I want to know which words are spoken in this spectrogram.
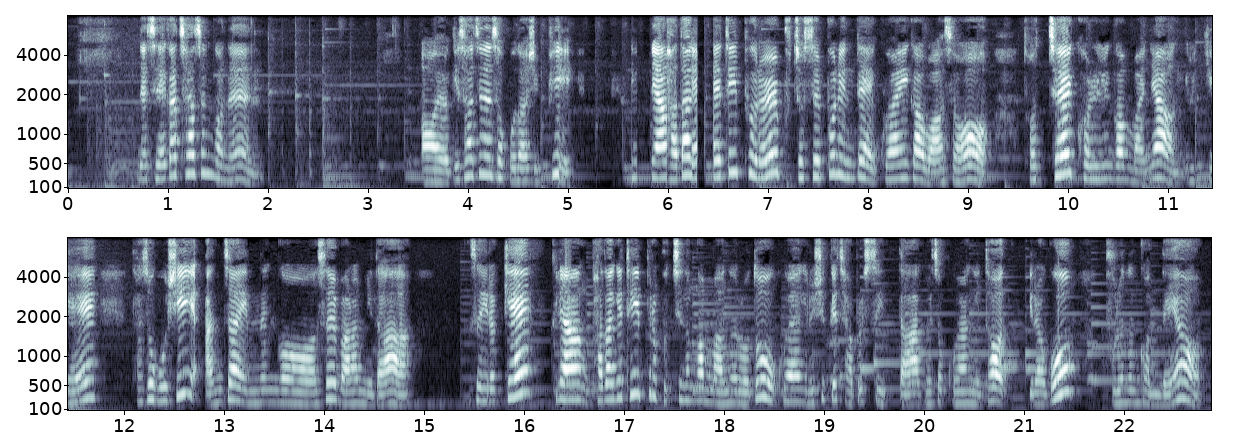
근데 제가 찾은 거는 어, 여기 사진에서 보다시피 그냥 바닥에 테이프를 붙였을 뿐인데 고양이가 와서 덫에 걸린 것 마냥 이렇게 다소 곳이 앉아 있는 것을 말합니다. 그래서 이렇게 그냥 바닥에 테이프를 붙이는 것만으로도 고양이를 쉽게 잡을 수 있다. 그래서 고양이 덫이라고 부르는 건데요.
